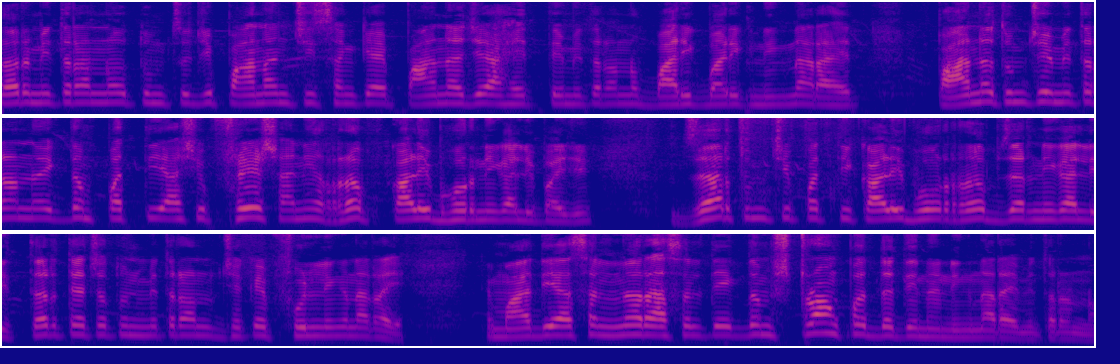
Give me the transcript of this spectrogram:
तर मित्रांनो तुमचं जी पानांची संख्या आहे पानं जे आहेत ते मित्रांनो बारीक बारीक निघणार आहेत. पानं तुमचे मित्रांनो एकदम पत्ती अशी फ्रेश आणि रफ काळी भोर निघाली पाहिजे. जर तुमची पत्ती काळी भोर जर निघाली तर त्याच्यातून मित्रांनो जे काही फुल निघणार आहे ते मादी असेल नर असेल ते एकदम स्ट्रॉंग पद्धतीनं निघणार आहे मित्रांनो.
